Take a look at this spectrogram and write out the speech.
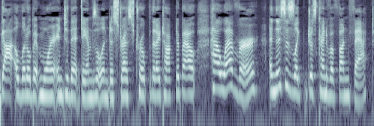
got a little bit more into that damsel in distress trope that I talked about. However, and this is like just kind of a fun fact.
